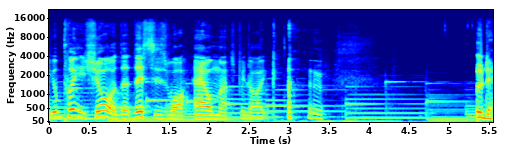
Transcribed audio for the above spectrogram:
You're pretty sure that this is what hell must be like. Dude,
